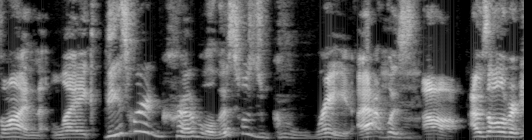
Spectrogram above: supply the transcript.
fun. Like these were incredible. This was great. That was Mhm. ah, I was all over. it.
